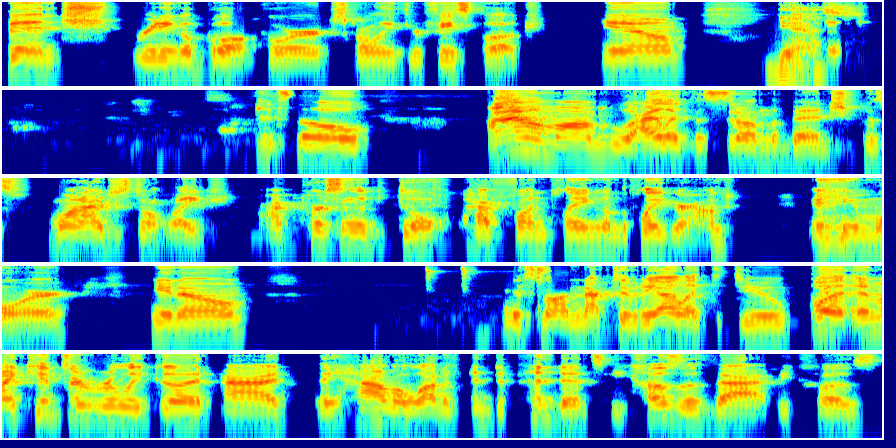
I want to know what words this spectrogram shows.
bench reading a book or scrolling through Facebook. You know. Yes. And so I'm a mom who I like to sit on the bench because one, I just don't like. I personally don't have fun playing on the playground anymore. You know, it's not an activity I like to do. But and my kids are really good at they have a lot of independence because of that because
